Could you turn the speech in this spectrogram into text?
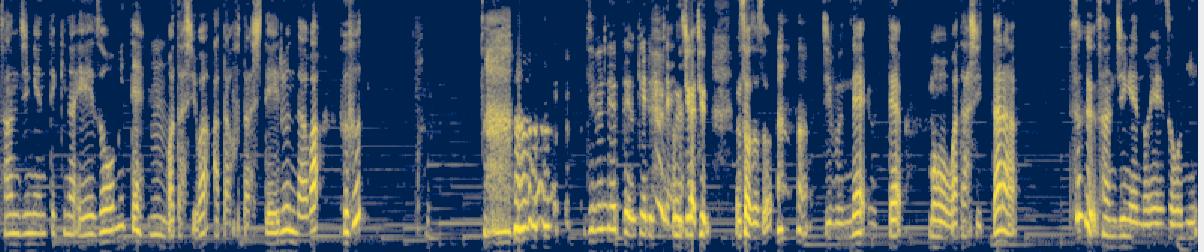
3次元的な映像を見て、うん私はあたふたしているんだわ。ふふ。自分で言って受けるって。うん違う違う。そうそうそう。自分で言って、もう私ったら、すぐ3次元の映像に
